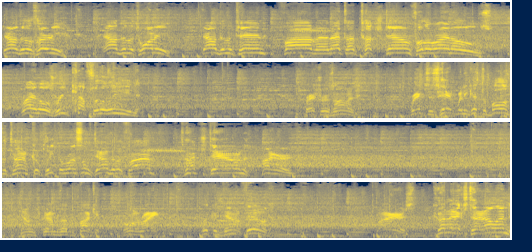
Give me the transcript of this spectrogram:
down to the 30, down to the 20, down to the 10, 5, and that's a touchdown for the Rhinos. Rhinos recapture the lead. Pressure is on. Breaks his hit, but he gets the ball off the time. Complete to Russell, down to the five. Touchdown, Iron. Young scrambles out the pocket, going right, looking downfield. Fires, connects to Allen.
